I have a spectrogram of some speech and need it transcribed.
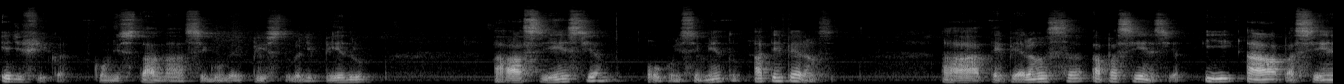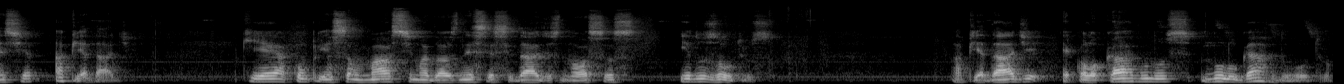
edifica, como está na segunda epístola de Pedro. A ciência, ou conhecimento, a temperança. A temperança, a paciência. E a paciência, a piedade, que é a compreensão máxima das necessidades nossas e dos outros A piedade é colocarmos-nos no lugar do outro.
